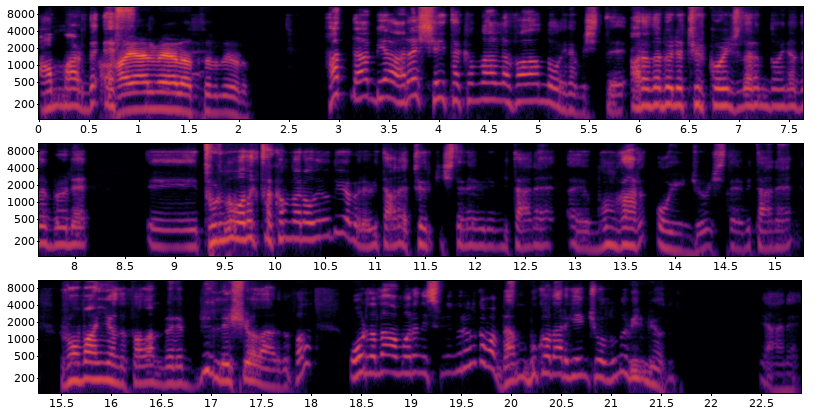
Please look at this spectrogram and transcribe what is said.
Ammar the F. Hayal meyal hatırlıyorum. Hatta bir ara şey takımlarla falan da oynamıştı. Arada böyle Türk oyuncuların da oynadığı böyle, eee, turnuvalık takımlar oluyordu ya böyle bir tane Türk, işte, ne bileyim, bir tane, eee, Bulgar oyuncu, işte, bir tane Romanyalı falan böyle birleşiyorlardı falan. Orada da Ammar'ın ismini görüyorduk ama ben bu kadar genç olduğunu bilmiyordum. Yani,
